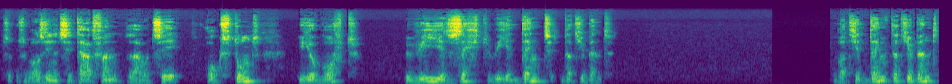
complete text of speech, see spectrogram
zoals in het citaat van Lao Tse ook stond, je wordt wie je zegt, wie je denkt dat je bent. Wat je denkt dat je bent,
